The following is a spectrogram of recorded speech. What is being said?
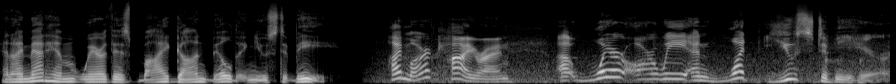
and I met him where this bygone building used to be. Hi, Mark. Hi, Ryan. Uh, where are we and what used to be here?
